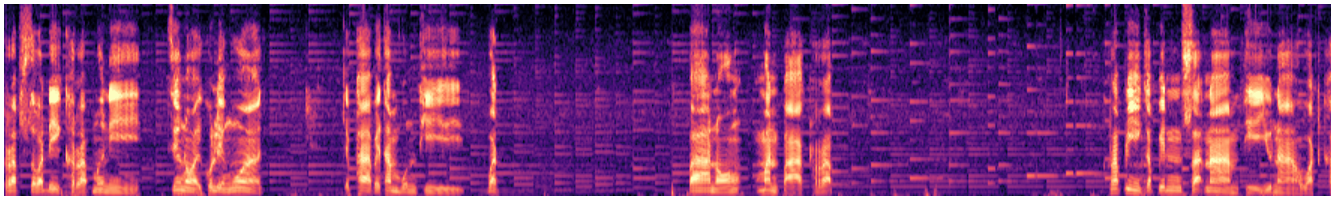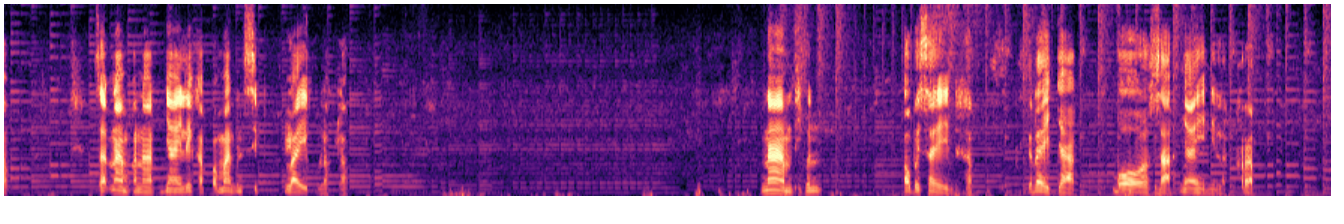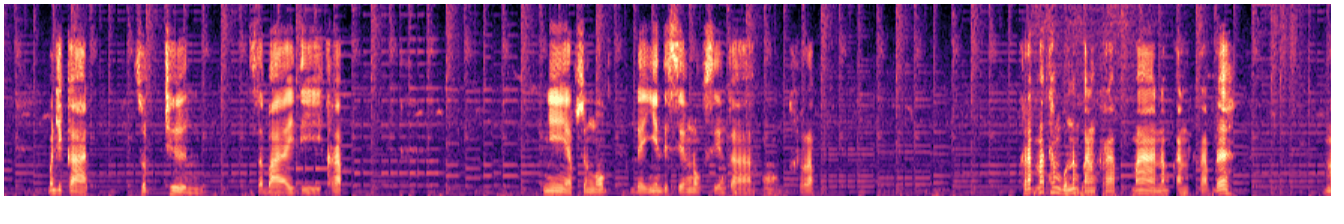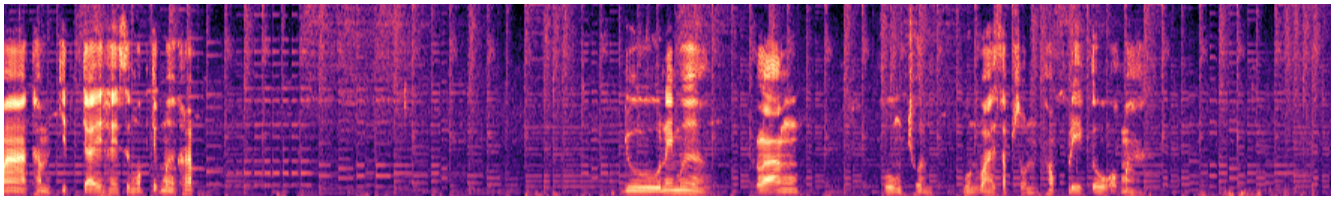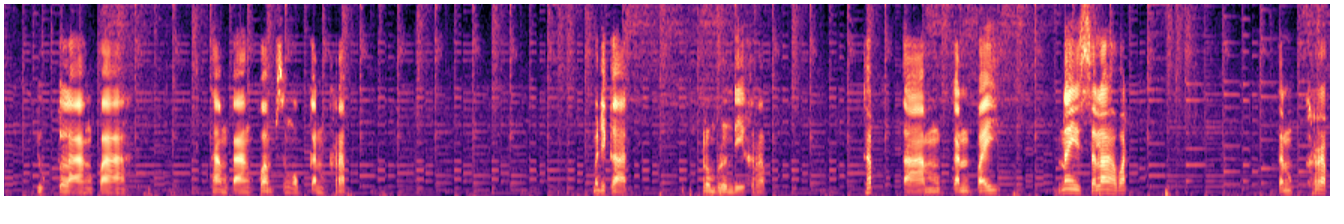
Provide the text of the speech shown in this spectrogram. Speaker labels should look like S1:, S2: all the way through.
S1: ครับสวัสดีครับมื้อนี้เสียงหน้อยคนเลี้ยงงัวจะพาไปทำบุญที่วัดป่าหนองมั่นป่าครับ ครับนี่ก็เป็นสระน้ำที่อยู่หน้าวัดครับสระน้ำขนาดใหญ่เลยครับ ประมาณเป็นสิบไร่พุ่นละครับน้ำที่เพิ่น เอาไปใส่นะครับ ก็ได้จากบอสะใหญ่นี่แหละครับ บรรยากาศสดชื่น สบายดีครับ เงียบสงบได้ยินแต่เสียงนกเสียงกาห้องครับ ครับมาทำบุญน้ำกันครับ มาน้ำกันครับเด้อมาทำจิตใจให้สงบจักมือครับ อยู่ในเมืองกลางฝูงชนวุ่นวสับสนเฮาปลีกตัวออกมาอยู่กลางป่า ท่ามกลางความสงบกันครับ บรรยากาศร่มรื่นดีครับ ครับตามกันไปในสลาวัดกันครับ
